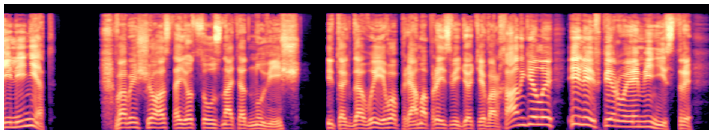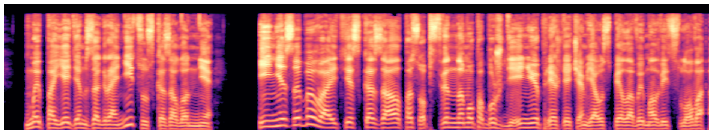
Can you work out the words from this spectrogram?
Или нет? Вам еще остается узнать одну вещь и тогда вы его прямо произведете в Архангелы или в первые министры. Мы поедем за границу, — сказал он мне. И не забывайте, — сказал по собственному побуждению, прежде чем я успела вымолвить слово,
